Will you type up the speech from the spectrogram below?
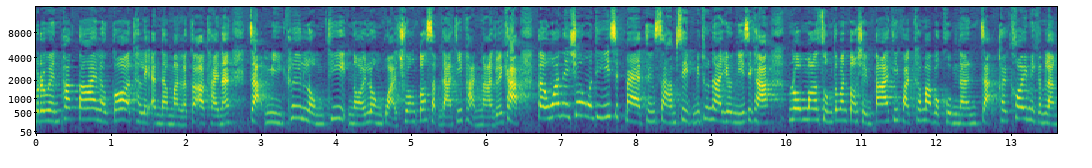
บริเวณภาคใต้แล้วก็ทะเลอันดามัน แล้วก็อ่าวไทยนั้น จะมีคลื่นลมที่น้อยลงกว่าช่วงต้นสัปดาห์ที่ผ่านมาด้วยค่ะ แต่ว่าในช่วงวันที่ 28ถึง30 มิถุนายนนี้สิคะลมมรสุมตะวันตกเฉียงใต้ที่พัดเข้ามาปกคลุมนั้นจะค่อยๆมีกำลัง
